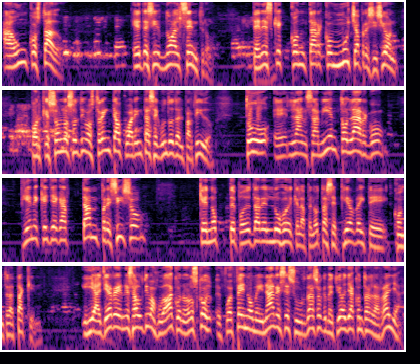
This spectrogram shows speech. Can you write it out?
a un costado, es decir, no al centro. Tenés que contar con mucha precisión, porque son los últimos 30 o 40 segundos del partido. Tu eh, lanzamiento largo tiene que llegar tan preciso que no te podés dar el lujo de que la pelota se pierda y te contraataquen. Y ayer en esa última jugada con Orozco eh, fue fenomenal ese zurdazo que metió allá contra la raya.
